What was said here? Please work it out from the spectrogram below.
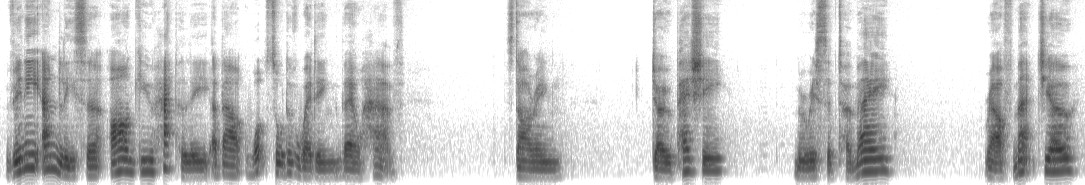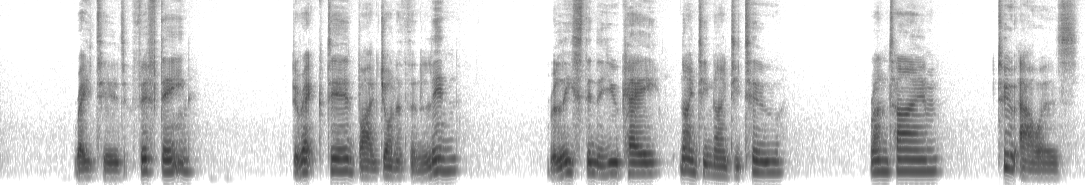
Vinny and Lisa argue happily about what sort of wedding they'll have. Starring Joe Pesci, Marisa Tomei, Ralph Macchio, rated 15, directed by Jonathan Lynn, released in the UK 1992, runtime 2 hours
